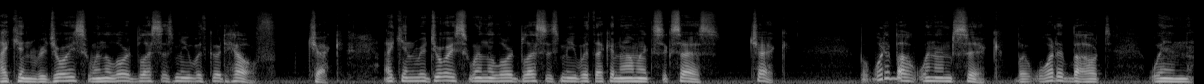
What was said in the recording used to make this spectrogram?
I can rejoice when the Lord blesses me with good health. Check. I can rejoice when the Lord blesses me with economic success. Check. But what about when I'm sick? But what about when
